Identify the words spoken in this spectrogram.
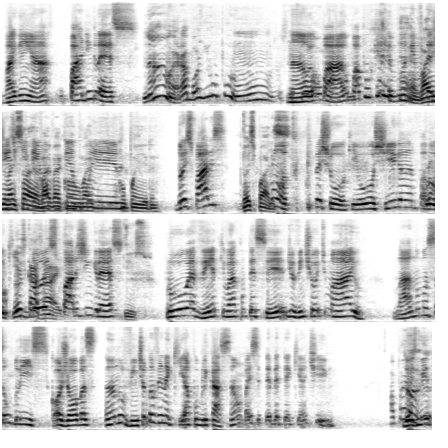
vai ganhar o par de ingressos. Não, era bom de um por um. Não, é o par. O par por quê? Porque é, vai, vai só, é, vai, vai com vai, companheira. Dois pares? Dois pares. Pronto, fechou. Aqui o Oxiga falou Pronto, aqui dois, dois pares de ingressos Isso. pro evento que vai acontecer dia 28 de maio. Lá no Mansão Bliss, Cojobas, ano 20. Eu tô vendo aqui a publicação, vai esse TBT aqui antigo. Rapaz, 2000,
